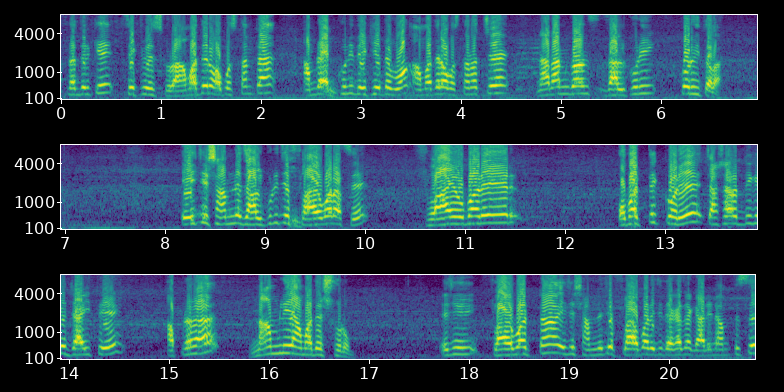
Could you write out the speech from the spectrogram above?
আপনাদেরকে সেক্রিফাইস করব। আমাদের অবস্থানটা আমরা এক্ষুনি দেখিয়ে দেবো। আমাদের অবস্থান হচ্ছে নারায়ণগঞ্জ জালকুড়ি করিতলা। এই যে সামনে জালকুড়ি যে ফ্লাইওভার আছে, ফ্লাইওভারের ওভারটেক করে চাষার দিকে যাইতে আপনারা নামলে আমাদের শোরুম এই যে ফ্লাইওভারটা, এই যে সামনে যে ফ্লাইওভার, এই যে দেখা যায় গাড়ি নামতেছে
